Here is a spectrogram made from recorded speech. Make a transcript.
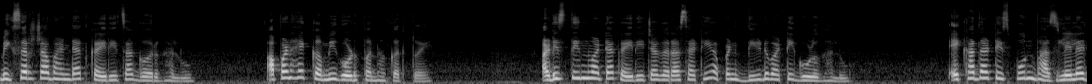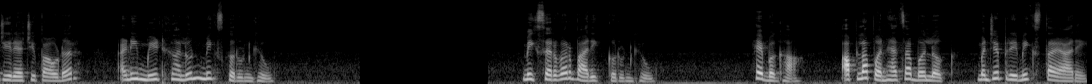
मिक्सरच्या भांड्यात कैरीचा गर घालू. आपण हे कमी गोडपणं आहे अडीच तीन वाट्या कैरीच्या गरासाठी आपण दीड वाटी गूळ घालू. एखादा टीस्पून भाजलेल्या जिऱ्याची पावडर आणि मीठ घालून मिक्स करून घेऊ. मिक्सरवर बारीक करून घेऊ. हे बघा आपला पन्ह्याचा बलक म्हणजे प्रीमिक्स तयार आहे.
